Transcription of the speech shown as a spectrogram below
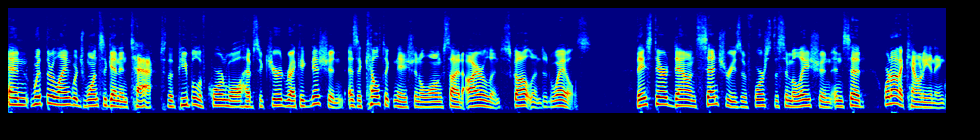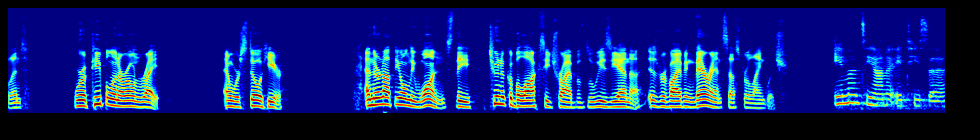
And with their language once again intact, the people of Cornwall have secured recognition as a Celtic nation alongside Ireland, Scotland, and Wales. They stared down centuries of forced assimilation and said, we're not a county in England. We're a people in our own right, and we're still here. And they're not the only ones. The Tunica Biloxi tribe of Louisiana is reviving their ancestral language. Ima tiana etisa,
